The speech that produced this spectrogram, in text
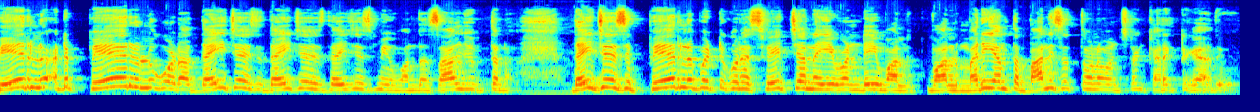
పేర్లు అంటే పేర్లు కూడా దయచేసి దయచేసి దయచేసి మేము వంద సార్లు చెప్తున్నాం. దయచేసి పేర్లు పెట్టుకునే స్వేచ్ఛను ఇవ్వండి వాళ్ళు వాళ్ళు మరీ అంత బానిసత్వంలో ఉంచడం కరెక్ట్ కాదు.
